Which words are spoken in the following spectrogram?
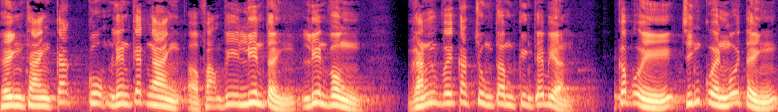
hình thành các cụm liên kết ngành ở phạm vi liên tỉnh, liên vùng gắn với các trung tâm kinh tế biển. Cấp ủy, chính quyền mỗi tỉnh,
